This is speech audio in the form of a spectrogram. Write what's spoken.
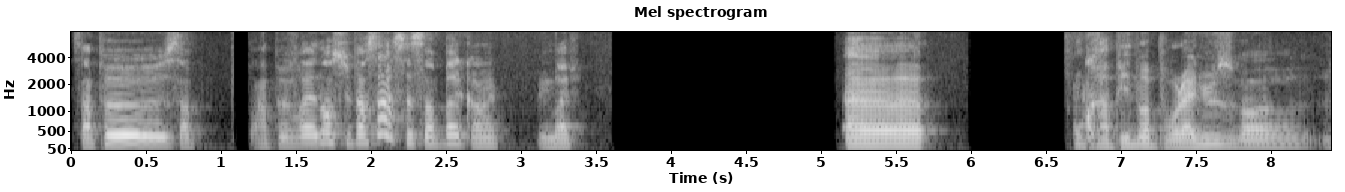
C'est un peu. C'est un, un peu vrai. Non, Superstar, c'est sympa quand même. Bref. Euh, donc rapidement pour la news, bah,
